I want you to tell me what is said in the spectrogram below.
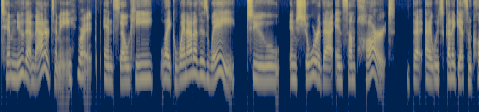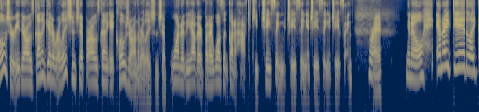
Tim knew that mattered to me. Right. And so he like went out of his way to ensure that in some part that I was going to get some closure. Either I was going to get a relationship or I was going to get closure on the relationship, one or the other, but I wasn't going to have to keep chasing, chasing and chasing and chasing Right. you know and i did like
